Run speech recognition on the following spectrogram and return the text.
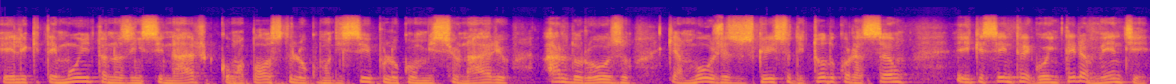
ele que tem muito a nos ensinar como apóstolo, como discípulo, como missionário ardoroso, que amou Jesus Cristo de todo o coração e que se entregou inteiramente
